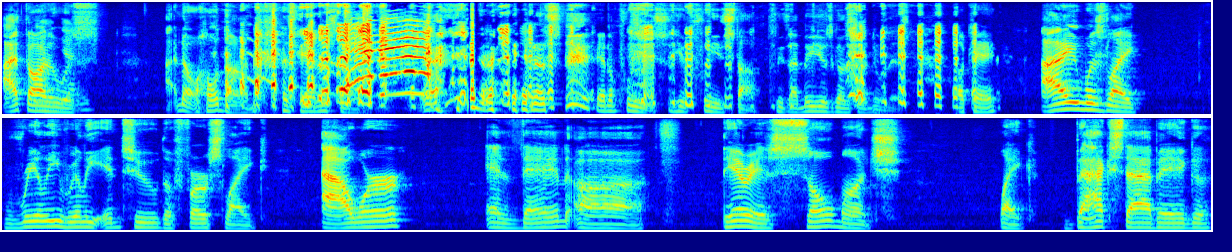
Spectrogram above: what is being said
I thought it Again. was. I- No, hold on. Hannah, Hannah, please, please stop. Please, I knew you was going to start doing this. Okay, I was like really, really into the first like hour, and then uh there is so much like backstabbing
